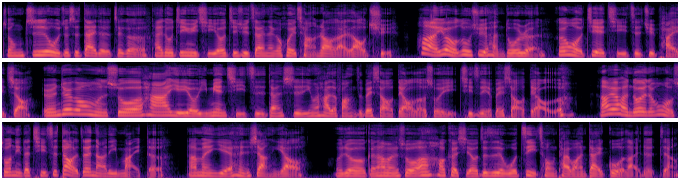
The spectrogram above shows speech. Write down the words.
总之，我就是带着这个台独金玉旗，又继续在那个会场绕来绕去。后来又有陆续很多人跟我借旗子去拍照，有人就跟我们说，他也有一面旗子，但是因为他的房子被烧掉了，所以旗子也被烧掉了。然后有很多人就问我说：“你的旗子到底在哪里买的？”他们也很想要。我就跟他们说啊，好可惜哦，这是我自己从台湾带过来的。这样，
